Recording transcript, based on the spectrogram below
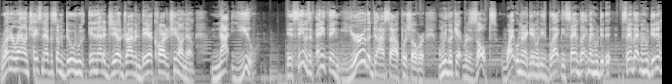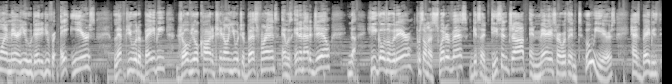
running around chasing after some dude who's in and out of jail driving their car to cheat on them, not you. It seems, if anything, you're the docile pushover when we look at results. White women are getting with these black, these same black men who did it, same black men who didn't want to marry you, who dated you for eight years, left you with a baby, drove your car to cheat on you with your best friends, and was in and out of jail. No, he goes over there, puts on a sweater vest, gets a decent job, and marries her within two years, has babies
